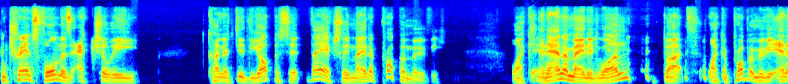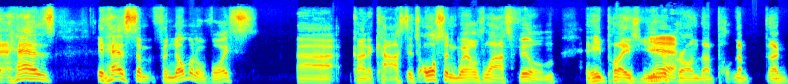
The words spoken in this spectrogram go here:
and Transformers actually kind of did the opposite. They actually made a proper movie, like an animated one, but like a proper movie, and it has it has some phenomenal voice uh, kind of cast. It's Orson Welles' last film, and he plays Yeah. Unicron, the the, the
